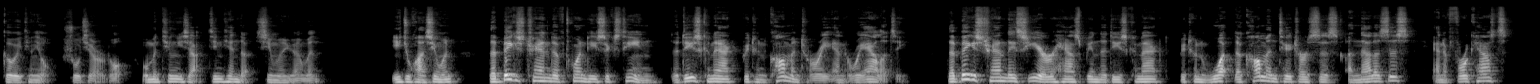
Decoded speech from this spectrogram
各位听友竖起耳朵，我们听一下今天的新闻原文。一句话新闻：The biggest trend of 2016, the disconnect between commentary and reality. The biggest trend this year has been the disconnect between what the commentators' analysis and forecasts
